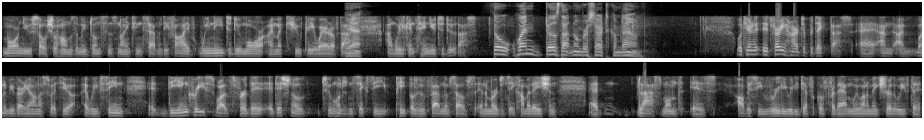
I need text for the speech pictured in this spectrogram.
more new social homes than we've done since 1975. We need to do more. I'm acutely aware of that, yeah. and we'll continue to do that. So, when does that number start to come down? Well, Kieran, it's very hard to predict that, uh, and I want to be very honest with you. Uh, we've seen uh, the increase was for the additional 260 people who found themselves in emergency accommodation uh, last month is obviously really, really difficult for them. We want to make sure that we've the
